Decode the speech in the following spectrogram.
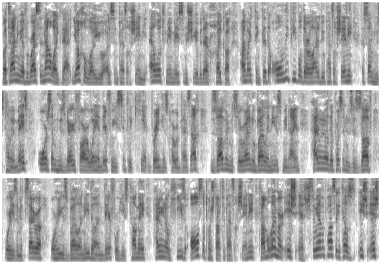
Vatanya, we have a brisa not like that. Sheni. Elot I might think that the only people that are allowed to do Pesach Sheni is someone who's Tamim Meis or someone who's very far away and therefore he simply can't bring his Karban Pesach. How do we know the person who's a Zav or he's a Mitzayra or he was Bailanida and therefore he's Tame? How do we know he's also pushed off to Pesach Sheni? Tamalemer Ish Ish. So we have a pasuk that tells us Ish Ish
